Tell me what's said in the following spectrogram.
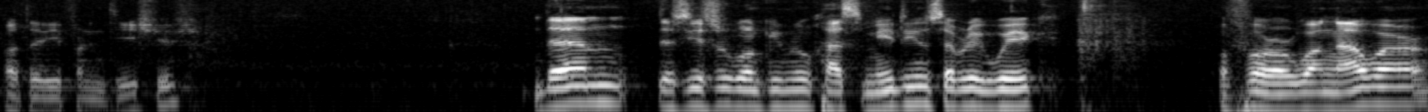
or the different issues. Then the CSS working group has meetings every week for one hour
